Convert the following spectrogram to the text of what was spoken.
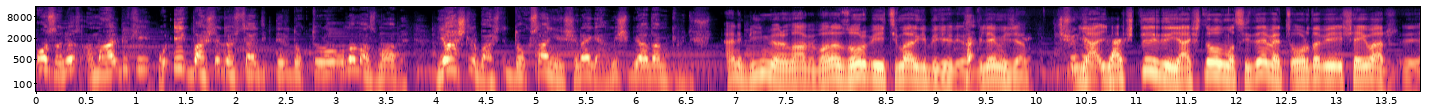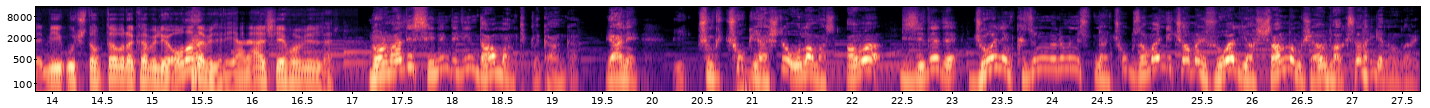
o sanıyoruz ama halbuki o ilk başta gösterdikleri doktor olamaz mı abi? Yaşlı başlı 90 yaşına gelmiş bir adam gibi düşün. Yani bilmiyorum abi bana zor bir ihtimal gibi geliyor. Bilemeyeceğim. Çünkü- ya, yaşlıydı. Yaşlı olmasıydı evet orada bir şey var. Ee, bir uç nokta bırakabiliyor. Olabilir yani. Her şey yapabilirler. Normalde senin dediğin daha mantıklı kanka. Yani çünkü çok yaşlı olamaz. Ama dizide de Joel'in kızının ölümünün üstünden çok zaman geçiyor ama Joel yaşlanmamış abi baksana genel olarak.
